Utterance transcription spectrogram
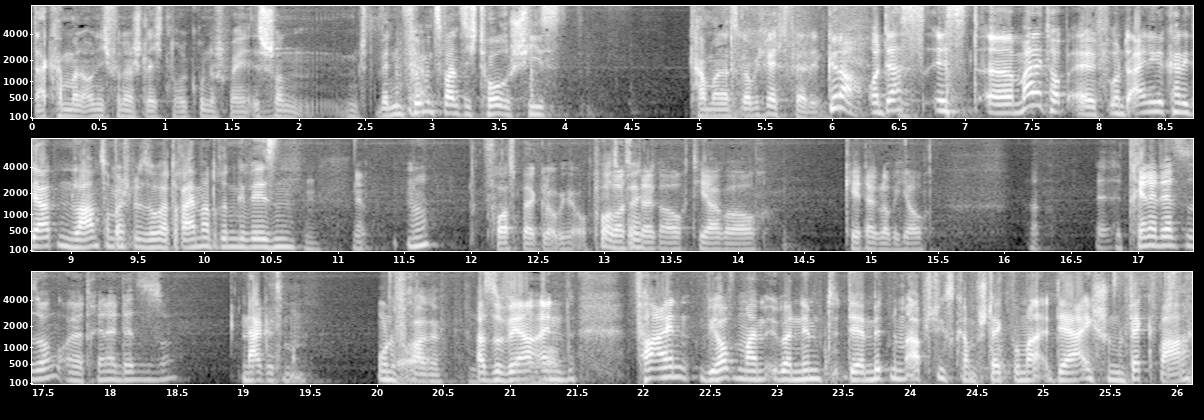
da kann man auch nicht von einer schlechten Rückrunde sprechen. Ist schon, wenn du 25 Tore schießt, kann man das, glaube ich, rechtfertigen. Genau, und das ist äh, meine Top 11. Und einige Kandidaten, Lahm zum Beispiel sogar dreimal drin gewesen. Forsberg, glaube ich, auch. Forsberg. Forsberg auch, Thiago auch, Keter glaube ich auch. Ja. Äh, Trainer der Saison? Euer Trainer der Saison? Nagelsmann. Ohne Frage. Also wer ein Verein wie Hoffenheim übernimmt, der mitten im Abstiegskampf steckt, wo man, der eigentlich schon weg war.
